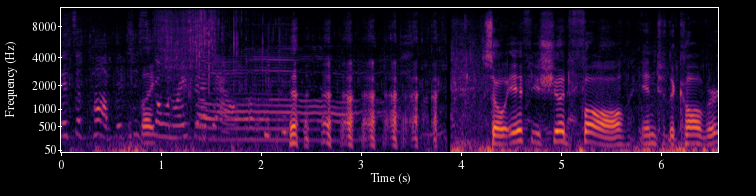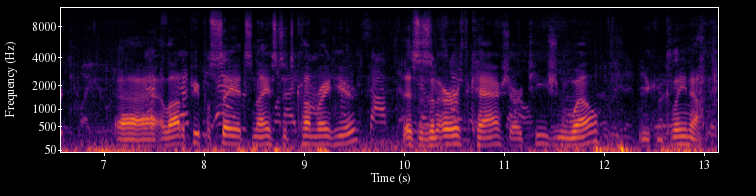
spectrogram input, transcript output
It's a pump. It's just Like- going right back out. So if you should fall into the culvert, uh, a lot of people say it's nice to come right here. This is an earth cache artesian well. You can clean up.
